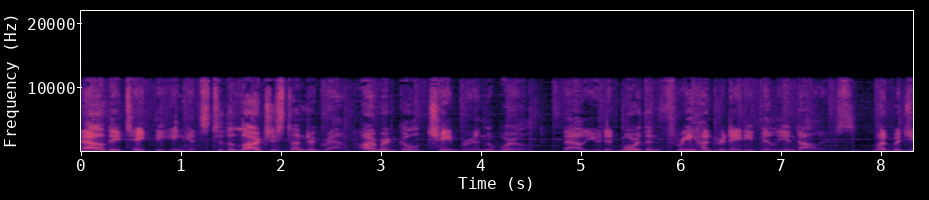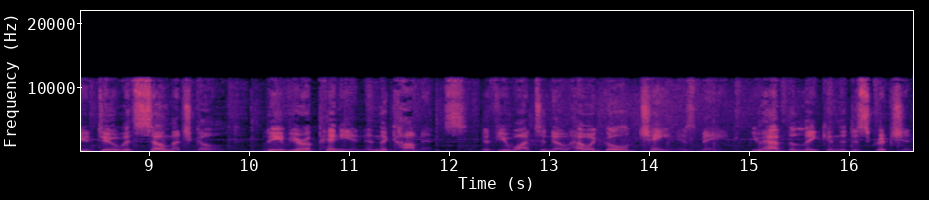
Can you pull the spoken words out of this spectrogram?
Now they take the ingots to the largest underground armored gold chamber in the world, valued at more than $380 billion. What would you do with so much gold? Leave your opinion in the comments. If you want to know how a gold chain is made, you have the link in the description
